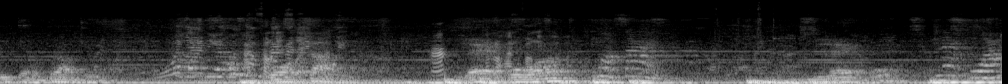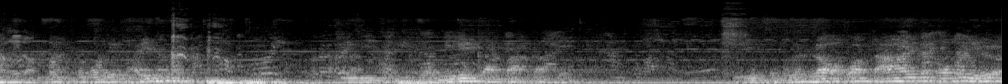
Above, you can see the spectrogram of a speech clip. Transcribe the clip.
อีกแล้วกล้าเลยฝั่งบนี้อกจ้าฮะแลหัวหัวไส้แลหัวแลกหัวตรงนี้เหรอมันก็บริไหลทั้งนั้นผมนี่การปากกันอยู่เสมอรอความตายจะขอมาเยอะ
